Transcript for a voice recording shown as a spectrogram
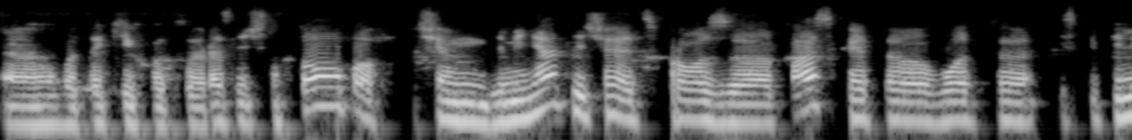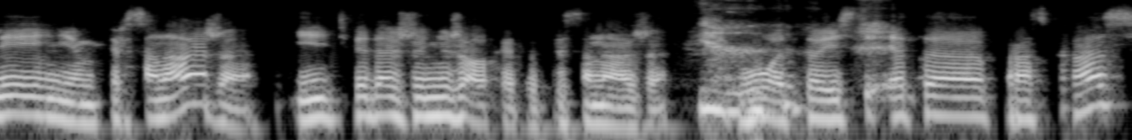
э, вот таких вот различных топов. Чем для меня отличается проза Каска, это вот э, испепелением персонажа, и тебе даже не жалко этого персонажа. Вот, то есть это рассказ,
